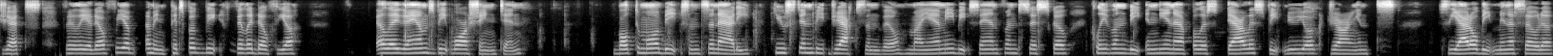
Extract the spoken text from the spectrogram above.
Jets. Philadelphia, I mean, Pittsburgh beat Philadelphia. LA Rams beat Washington. Baltimore beat Cincinnati. Houston beat Jacksonville. Miami beat San Francisco. Cleveland beat Indianapolis. Dallas beat New York Giants. Seattle beat Minnesota.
